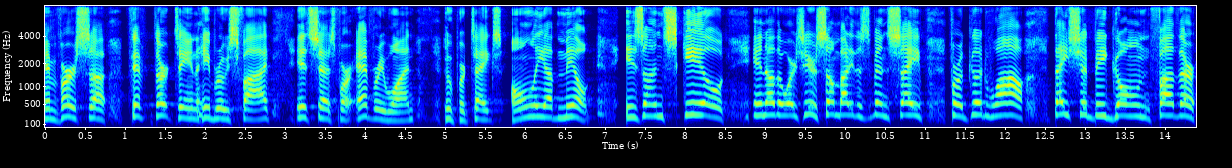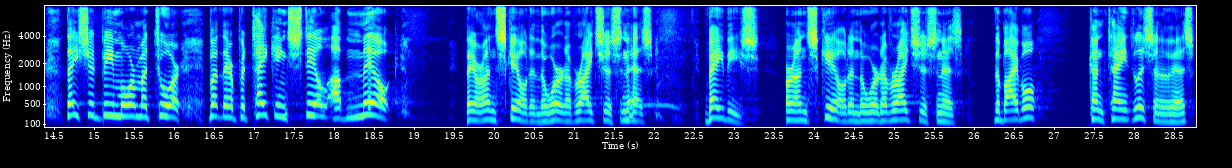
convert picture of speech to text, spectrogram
in verse uh, 13, Hebrews 5, it says, For everyone who partakes only of milk is unskilled. In other words, here's somebody that's been saved for a good while. They should be going further, they should be more mature, but they're partaking still of milk. They are unskilled in the word of righteousness. Babies are unskilled in the word of righteousness. The Bible contains, listen to this,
